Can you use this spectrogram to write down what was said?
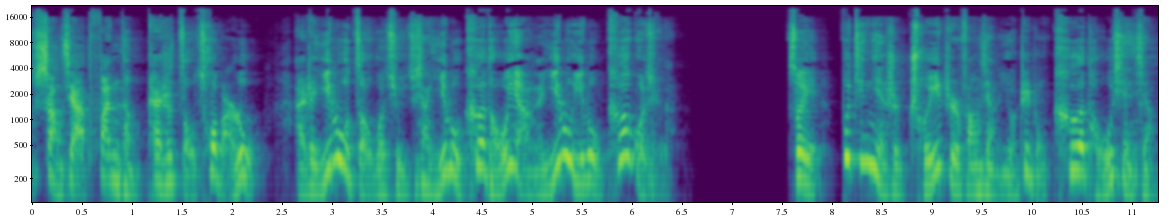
上下翻腾，开始走搓板路，哎，这一路走过去就像一路磕头一样的，一路一路磕过去的。所以不仅仅是垂直方向有这种磕头现象，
